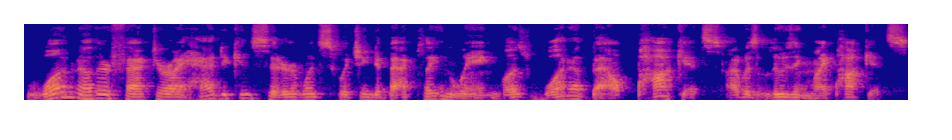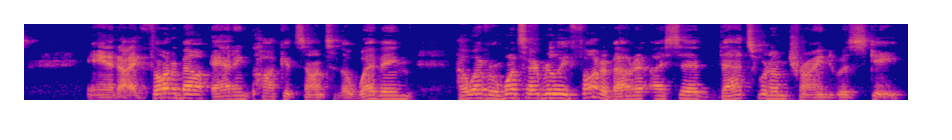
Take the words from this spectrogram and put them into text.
One other factor I had to consider when switching to backplate and wing was what about pockets? I was losing my pockets. And I thought about adding pockets onto the webbing. However, once I really thought about it, I said, that's what I'm trying to escape.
